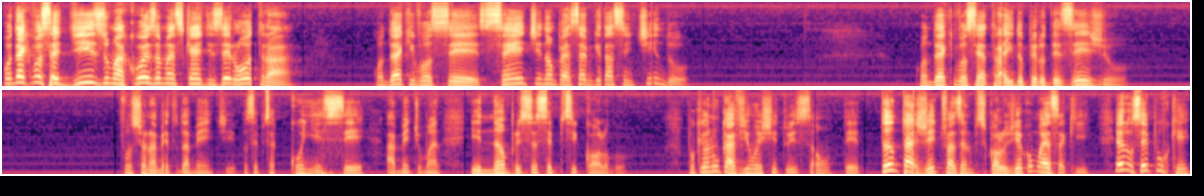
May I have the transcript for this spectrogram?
Quando é que você diz uma coisa, mas quer dizer outra? Quando é que você sente e não percebe que está sentindo? Quando é que você é atraído pelo desejo? Funcionamento da mente. Você precisa conhecer a mente humana e não precisa ser psicólogo. Porque eu nunca vi uma instituição ter tanta gente fazendo psicologia como essa aqui. Eu não sei por quê.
